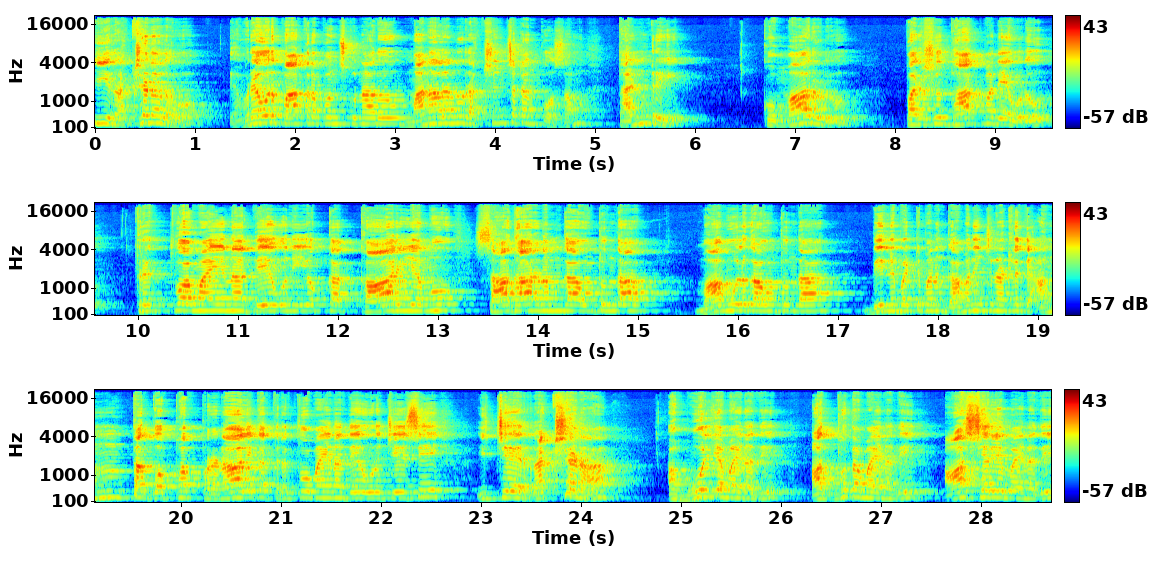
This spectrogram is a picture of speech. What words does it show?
ఈ రక్షణలో ఎవరెవరు పాత్ర పంచుకున్నారు? మనలను రక్షించటం కోసం తండ్రి కుమారుడు పరిశుద్ధాత్మ దేవుడు త్రిత్వమైన దేవుని యొక్క కార్యము సాధారణంగా ఉంటుందా? మామూలుగా ఉంటుందా? దీన్ని బట్టి మనం గమనించినట్లయితే అంత గొప్ప ప్రణాళిక త్రిత్వమైన దేవుడు చేసి ఇచ్చే రక్షణ అమూల్యమైనది అద్భుతమైనది ఆశ్చర్యమైనది.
